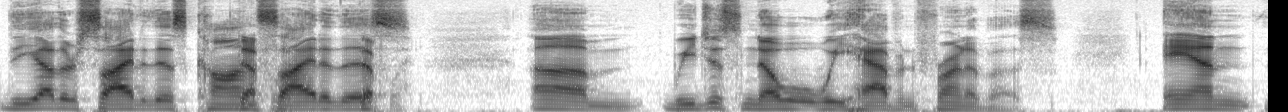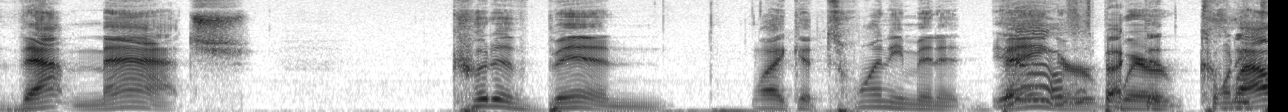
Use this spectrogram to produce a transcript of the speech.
the other side of this, con Definitely, side of this. definitely. Um, we just know what we have in front of us. And that match could have been like a 20 minute Yeah, banger expecting where 20, Claudio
